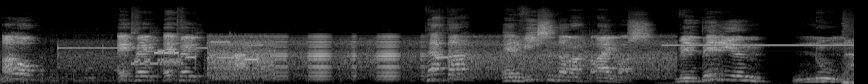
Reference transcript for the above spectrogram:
Halló? Eitt, tveir, eitt, tveir. Þetta er vísindavarp ævars. Við byrjum núna.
